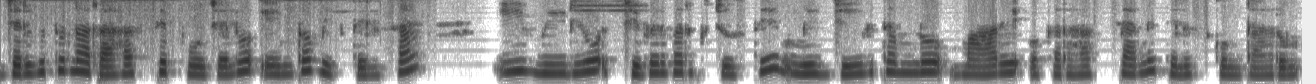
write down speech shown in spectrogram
జరుగుతున్న రహస్య పూజలు ఏంటో మీకు తెలుసా? ఈ వీడియో చివరి వరకు చూస్తే మీ జీవితంలో మారే ఒక రహస్యాన్ని తెలుసుకుంటారు.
